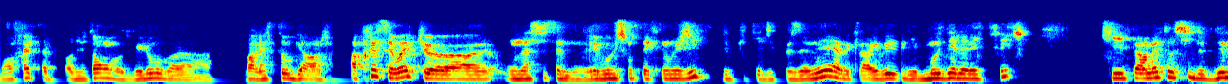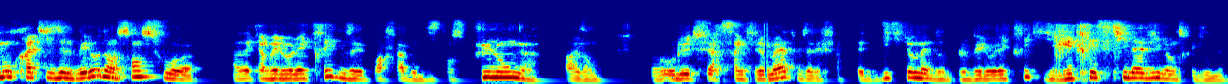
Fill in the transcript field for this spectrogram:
En fait, la plupart du temps, votre vélo va, va rester au garage. Après, c'est vrai qu'on assiste à une révolution technologique depuis quelques années avec l'arrivée des modèles électriques qui permettent aussi de démocratiser le vélo dans le sens où avec un vélo électrique, vous allez pouvoir faire des distances plus longues, par exemple. Euh, au lieu de faire 5 km, vous allez faire peut-être 10 km. Donc le vélo électrique, il rétrécit la ville, entre guillemets.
